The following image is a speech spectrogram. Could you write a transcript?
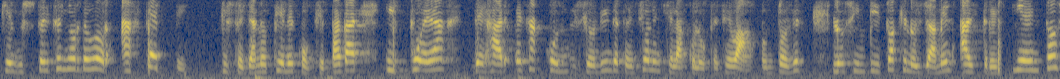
que usted, señor deudor, acepte que usted ya no tiene con qué pagar y pueda dejar esa condición de indefensión en que la coloque ese banco. Entonces, los invito a que nos llamen al 300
